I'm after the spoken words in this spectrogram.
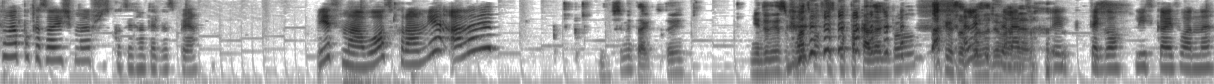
chyba pokazaliśmy wszystko, co jest na tej wyspie. Jest mało, skromnie, ale W sumie tak, tutaj... Nie, to jest łatwo wszystko pokazać, bo dachy są ale y, tego liska jest ładny.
